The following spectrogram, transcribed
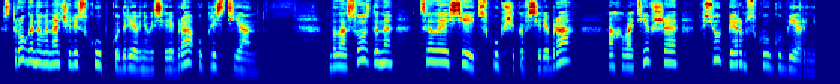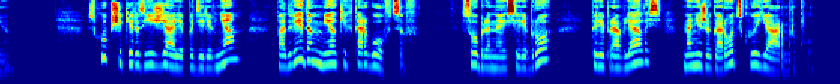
Строгановы начали скупку древнего серебра у крестьян. Была создана целая сеть скупщиков серебра охватившая всю Пермскую губернию. Скупщики разъезжали по деревням под видом мелких торговцев. Собранное серебро переправлялось на Нижегородскую ярмарку.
